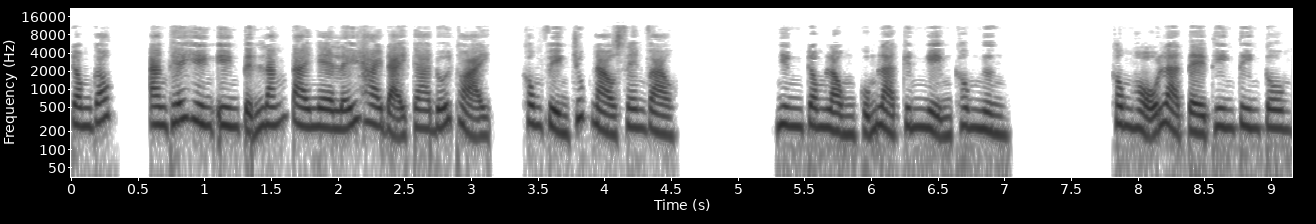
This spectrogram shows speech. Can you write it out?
Trong góc, An Thế Hiên yên tĩnh lắng tai nghe lấy hai đại ca đối thoại, không phiền chút nào xen vào. Nhưng trong lòng cũng là kinh nghiệm không ngừng. Không hổ là Tề Thiên Tiên Tôn.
